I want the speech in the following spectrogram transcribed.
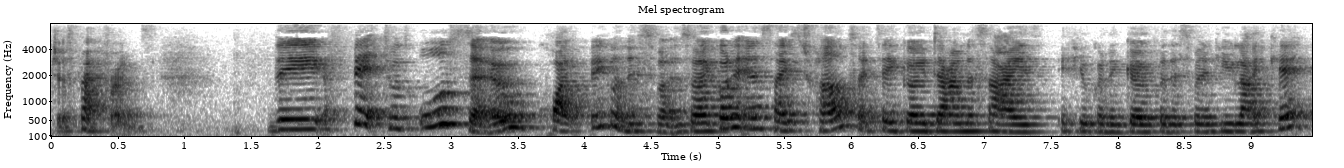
Just preference. The fit was also quite big on this one, so I got it in a size 12, so I'd say go down a size if you're going to go for this one if you like it.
